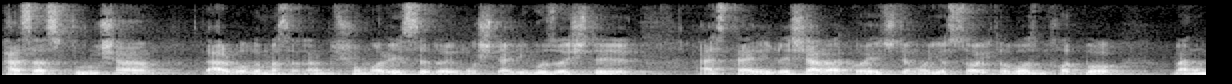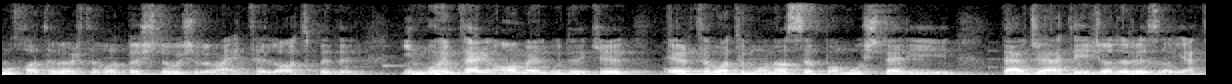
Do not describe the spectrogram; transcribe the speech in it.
پس از فروش هم در واقع مثلا شماره صدای مشتری گذاشته از طریق شبکه های اجتماعی یا سایت ها باز می‌خواد با من مخاطب ارتباط داشته باشه به من اطلاعات بده. این مهمترین عامل بوده که ارتباط مناسب با مشتری در جهت ایجاد رضایت.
